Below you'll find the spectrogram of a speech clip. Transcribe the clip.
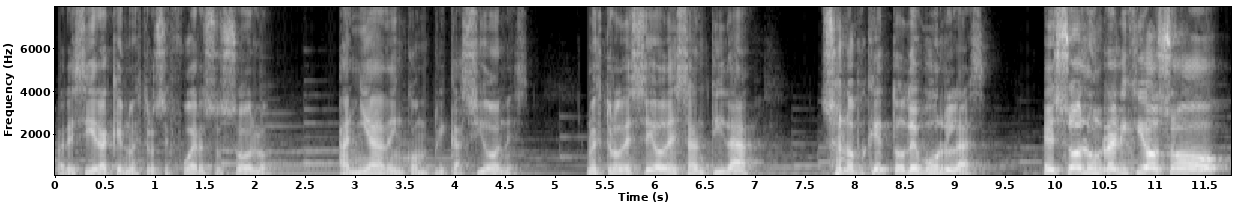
Pareciera que nuestros esfuerzos solo añaden complicaciones. Nuestro deseo de santidad son objeto de burlas. Es solo un religioso.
